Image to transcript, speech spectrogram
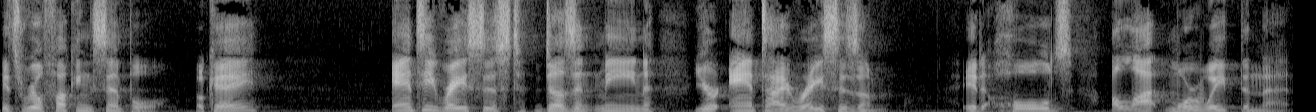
It's real fucking simple, okay? Anti racist doesn't mean you're anti racism, it holds a lot more weight than that.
